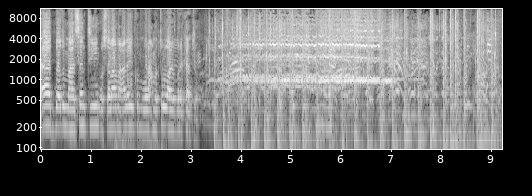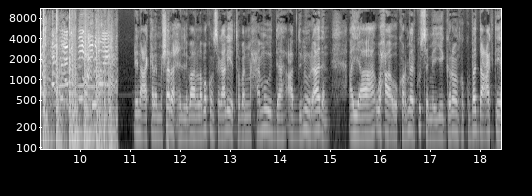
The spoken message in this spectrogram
Aad baad u mahadsantihiin wasalaamu calaykum waraxmatullaahi wabarakaatu dhinaca kale musharax xildhibaan laba kun sagaaliyo toban maxamuud cabdinuur aadan ayaa waxa uu kormeer ku sameeyey garoonka kubadda cagta ee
